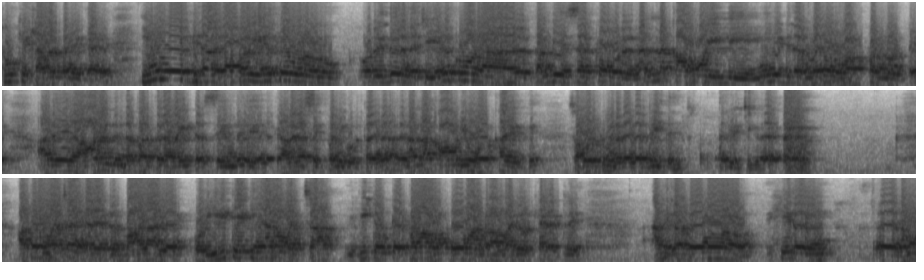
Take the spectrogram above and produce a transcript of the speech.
தூக்கி ட்ராவல் பண்ணியிருக்காரு. இனிமே இப்படிதானுக்கு அப்புறம் எனக்கே ஒரு ஒரு இது இருந்துச்சு. எனக்கும் ஒரு தம்பி சாருக்கும் ஒரு நல்ல காம்போ இல்லையே இனிமேட்டு தர மாதிரி ஒரு ஒர்க் பண்ணுன்ட்டு அது ஆனந்த் இந்த படத்துல ரைட்டர் சேர்ந்து எனக்கு அழகா செட் பண்ணி கொடுத்தாங்க. அது நல்லா காமெடியும் ஒர்க் ஆயிருக்கு ஸோ அவருக்கும் என்னுடைய நன்றி தெரி தெரிவிச்சுக்கிறேன். அப்புறம் மச்சான் கேரக்டர் பாலான்னு ஒரு இரிட்டேட்டிங்கான மச்சான். வீட்டை விட்டு எப்பதான் அவன் போவான்ற மாதிரி ஒரு கேரக்டர் அதுக்கப்புறமா ஹீரோயின் நம்ம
